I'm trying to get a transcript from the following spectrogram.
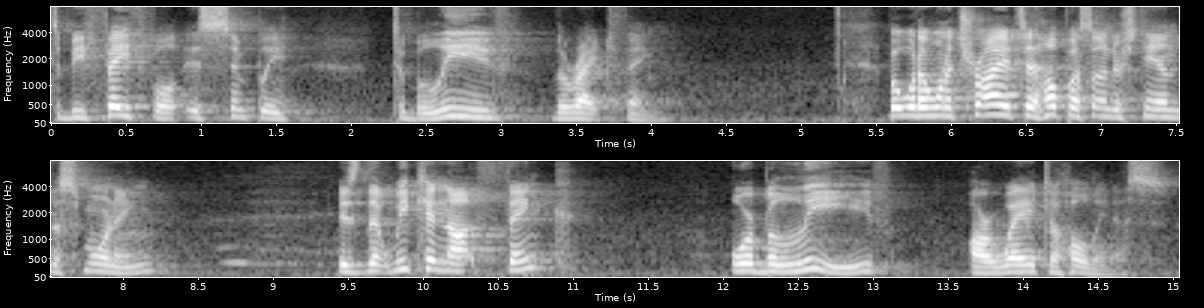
to be faithful is simply to believe the right thing. But what I want to try to help us understand this morning is that we cannot think or believe our way to holiness.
